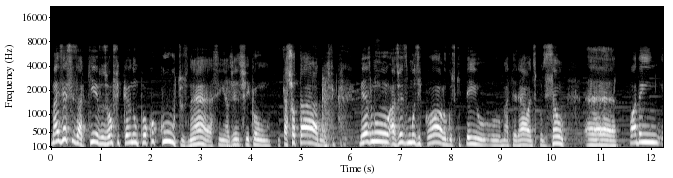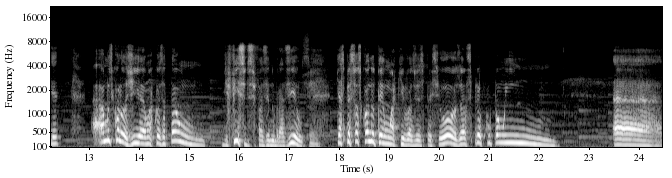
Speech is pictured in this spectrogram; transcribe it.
Mas esses arquivos vão ficando um pouco ocultos, né? Assim, às uhum. vezes ficam encaixotados, ficam... mesmo às vezes musicólogos que têm o, o material à disposição é, podem é, a musicologia é uma coisa tão difícil de se fazer no Brasil Sim. que as pessoas, quando têm um arquivo às vezes precioso, elas se preocupam em. É,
